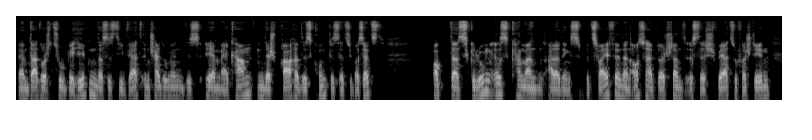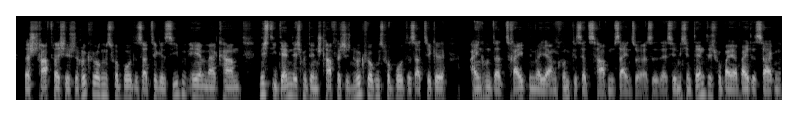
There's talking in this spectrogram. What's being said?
dadurch zu beheben, dass es die Wertentscheidungen des EMRK in der Sprache des Grundgesetzes übersetzt. Ob das gelungen ist, kann man allerdings bezweifeln, denn außerhalb Deutschlands ist es schwer zu verstehen, das strafrechtliche Rückwirkungsverbot des Artikel 7 EMRK nicht identisch mit dem strafrechtlichen Rückwirkungsverbot des Artikel 103, den wir ja im Grundgesetz haben, sein soll. Also der ist hier nicht identisch, wobei ja beide sagen,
